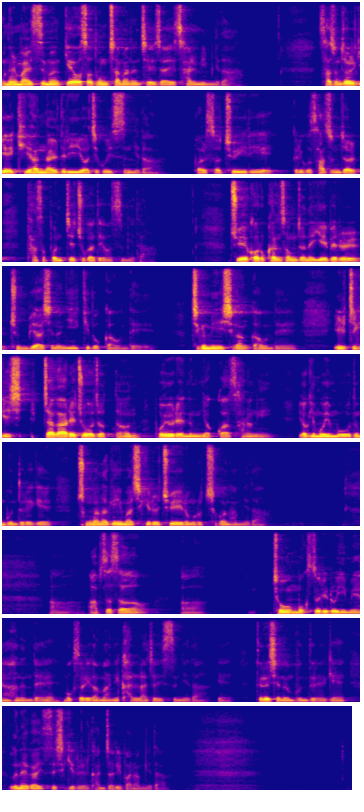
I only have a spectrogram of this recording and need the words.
오늘 말씀은 깨어서 동참하는 제자의 삶입니다. 사순절기의 귀한 날들이 이어지고 있습니다. 벌써 주일이 그리고 사순절 다섯 번째 주가 되었습니다. 주의 거룩한 성전의 예배를 준비하시는 이 기도 가운데 지금 이 시간 가운데 일찍이 십자가 아래 주어졌던 보혈의 능력과 사랑이 여기 모인 모든 분들에게 충만하게 임하시기를 주의 이름으로 축원합니다. 어, 앞서서 어, 좋은 목소리로 임해야 하는데 목소리가 많이 갈라져 있습니다. 예, 들으시는 분들에게 은혜가 있으시기를 간절히 바랍니다.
